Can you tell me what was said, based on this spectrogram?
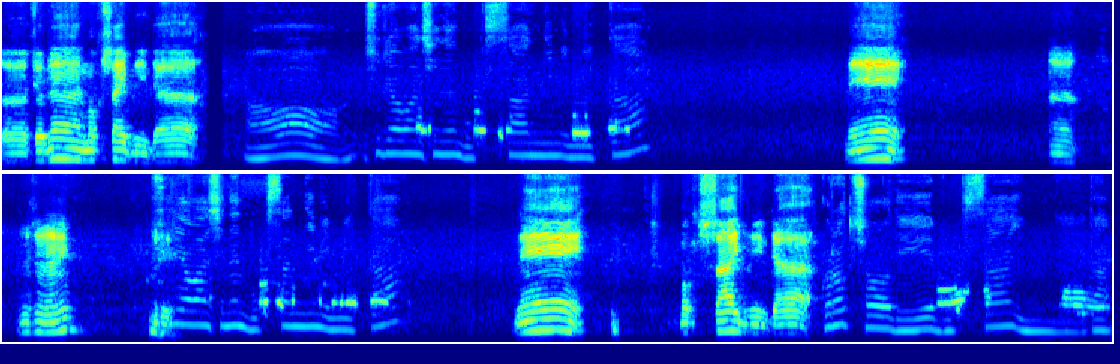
어, 저는 목사입니다. 아, 수리아완 씨는 목사님입니까? 네, 어, 선생님? 수리아완 씨는 목사님입니까? 네, 목사입니다. 그렇죠, 네, 목사입니다.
